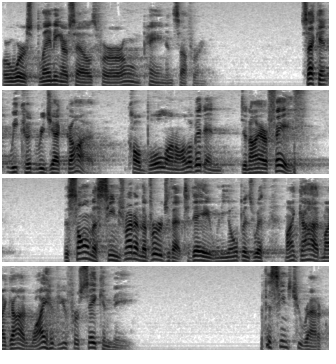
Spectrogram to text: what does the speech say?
or worse, blaming ourselves for our own pain and suffering. Second, we could reject God, call bull on all of it, and deny our faith. The psalmist seems right on the verge of that today when he opens with, My God, my God, why have you forsaken me? But this seems too radical.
